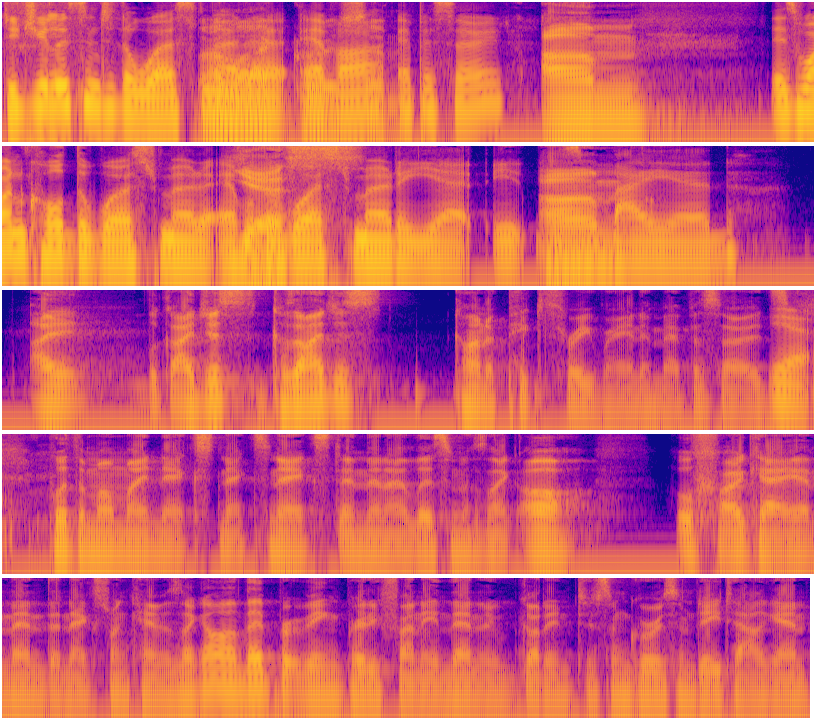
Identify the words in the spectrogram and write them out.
Did you listen to the worst I murder like ever episode? Um, There's one called the worst murder ever. Yes. The worst murder yet. It was Um, bad. I look, I just because I just kind of picked three random episodes, Yeah. put them on my next, next, next, and then I listened. I was like, oh, oof, okay. And then the next one came. I was like, oh, they're being pretty funny. And then it got into some gruesome detail again.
